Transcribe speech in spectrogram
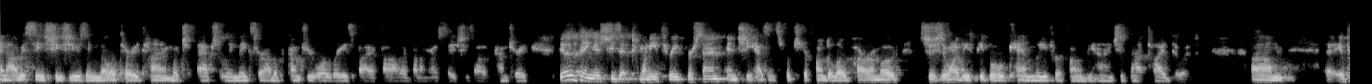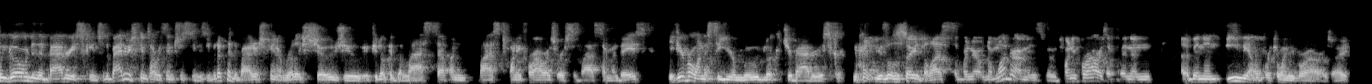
And obviously she's using military time, which absolutely makes her out of the country or raised by a father, but I'm going to say she's out of the country. The other thing is she's at 23% and she hasn't switched her phone to low power mode. So she's one of these people who can leave her phone behind. She's not tied to it. Um, if we go over to the battery screen, so the battery screen is always interesting. Because if you look at the battery screen, it really shows you, if you look at the last seven, last 24 hours versus the last seven days, if you ever want to see your mood, look at your battery screen. Right? It'll show you the last seven, no wonder I'm in this mood. 24 hours, I've been in, I've been in email for 24 hours, right?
